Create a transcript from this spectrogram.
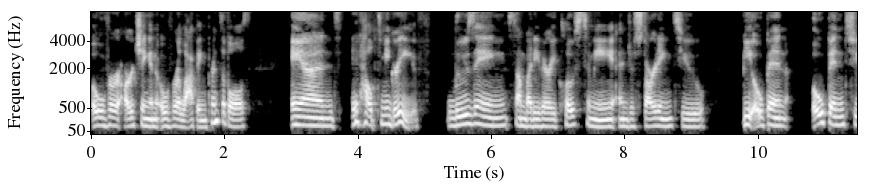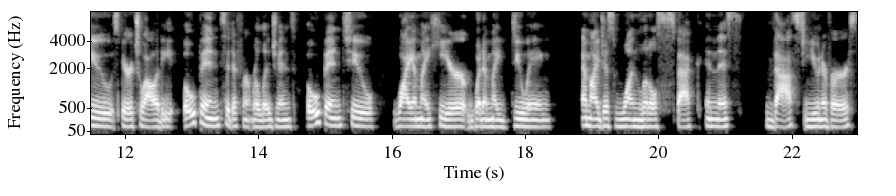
overarching and overlapping principles. And it helped me grieve losing somebody very close to me and just starting to be open, open to spirituality, open to different religions, open to why am I here? What am I doing? Am I just one little speck in this vast universe?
